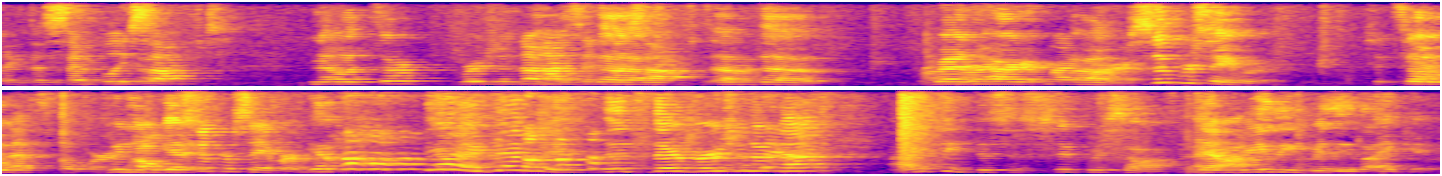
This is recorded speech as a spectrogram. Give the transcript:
like the Simply Soft. No, it's their version No, of the, Soft, uh, of the Red Heart- Red um, Heart. Super Saver. yeah, So, that's the word. when you Oh, get- Super Saver. Yep. Yeah, exactly. It's, it's their version of that. I think this is super soft. Yeah. I really, really like it.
